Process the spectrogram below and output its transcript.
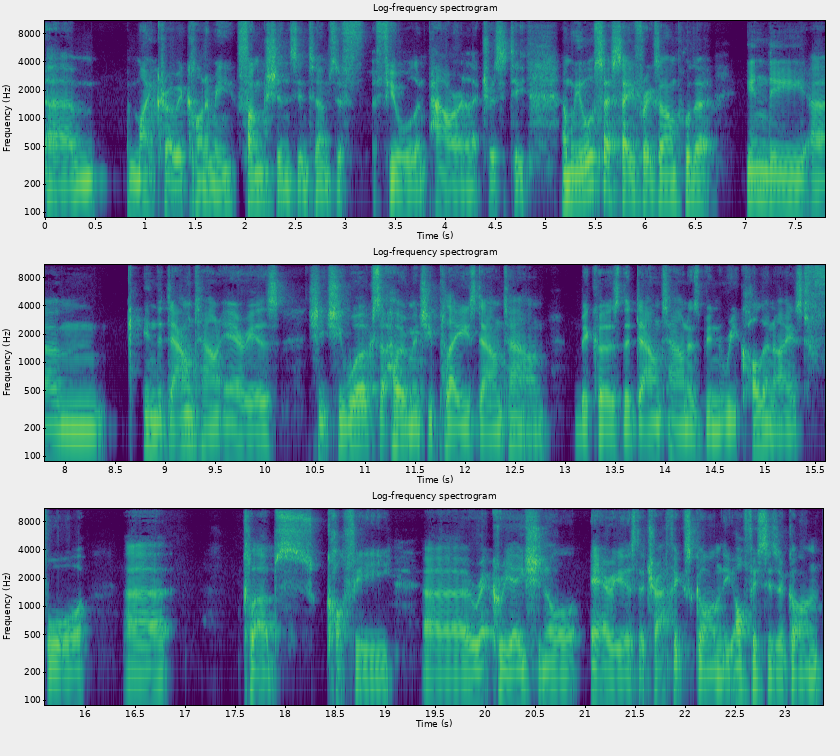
um, microeconomy functions in terms of fuel and power and electricity. And we also say, for example, that in the um, in the downtown areas, she she works at home and she plays downtown because the downtown has been recolonized for uh, clubs, coffee, uh, recreational areas. The traffic's gone, the offices are gone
